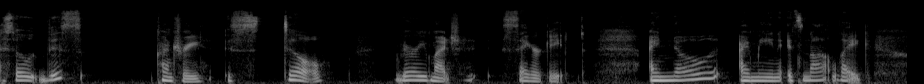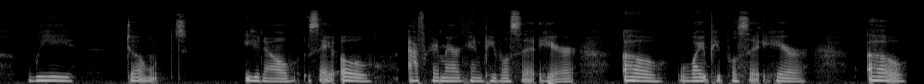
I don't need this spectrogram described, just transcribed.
So this country is still very much segregated. I know, I mean, it's not like we don't, you know, say, oh, African American people sit here. Oh, white people sit here. Oh,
